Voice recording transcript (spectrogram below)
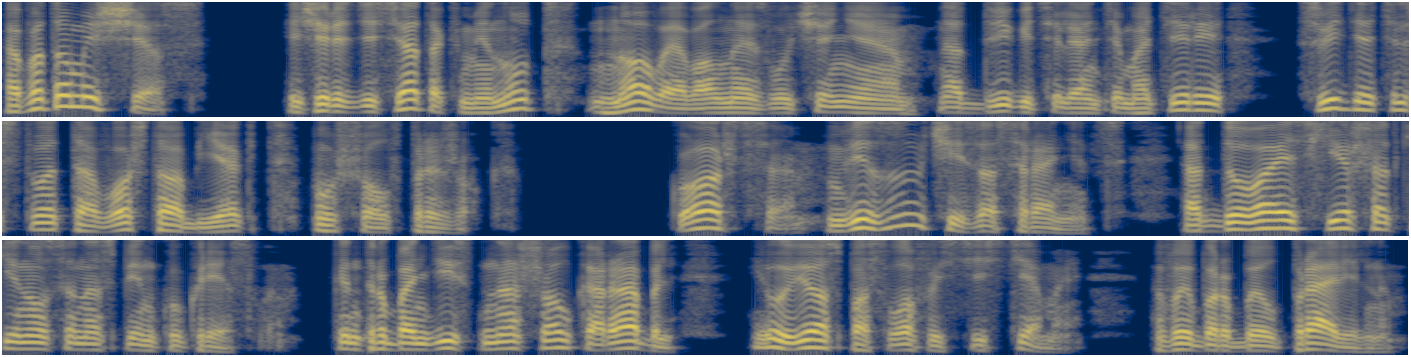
а потом исчез. И через десяток минут новая волна излучения от двигателя антиматерии свидетельство того, что объект ушел в прыжок. Корса, везучий засранец. Отдуваясь, Хирш откинулся на спинку кресла. Контрабандист нашел корабль и увез послов из системы. Выбор был правильным.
